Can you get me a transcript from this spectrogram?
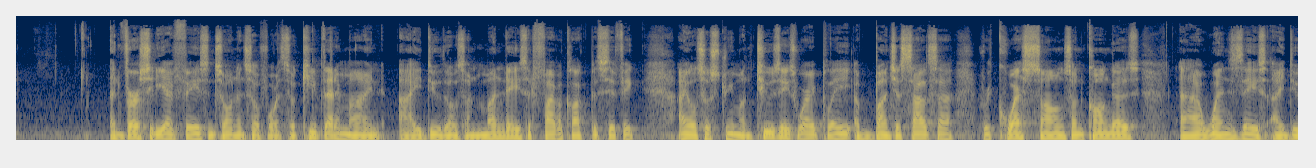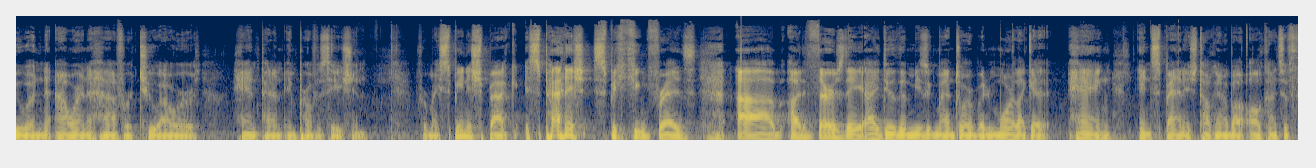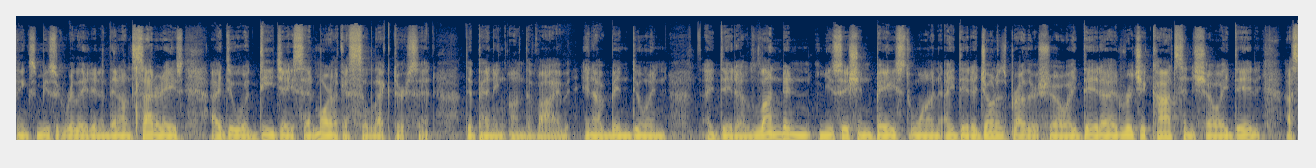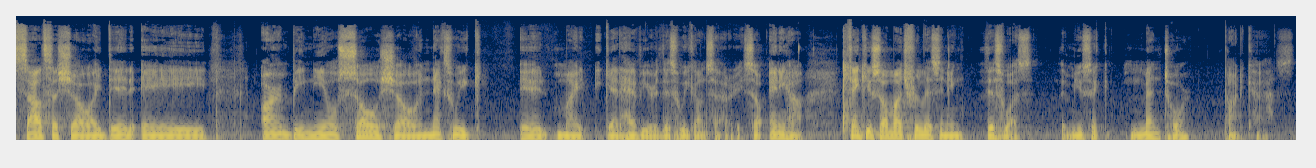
adversity I've faced, and so on and so forth. So keep that in mind. I do those on Mondays at 5 o'clock Pacific. I also stream on Tuesdays where I play a bunch of salsa request songs on congas. Uh, Wednesdays, I do an hour and a half or two hours handpan improvisation for my Spanish back Spanish speaking friends. Um, on Thursday, I do the Music Mentor, but more like a hang in Spanish, talking about all kinds of things music related. And then on Saturdays, I do a DJ set, more like a selector set, depending on the vibe. And I've been doing, I did a London musician based one, I did a Jonas Brothers show, I did a Richard Kotzen show, I did a salsa show, I did a R&B neo soul show, and next week it might get heavier this week on Saturday. So anyhow, thank you so much for listening. This was the Music Mentor podcast.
